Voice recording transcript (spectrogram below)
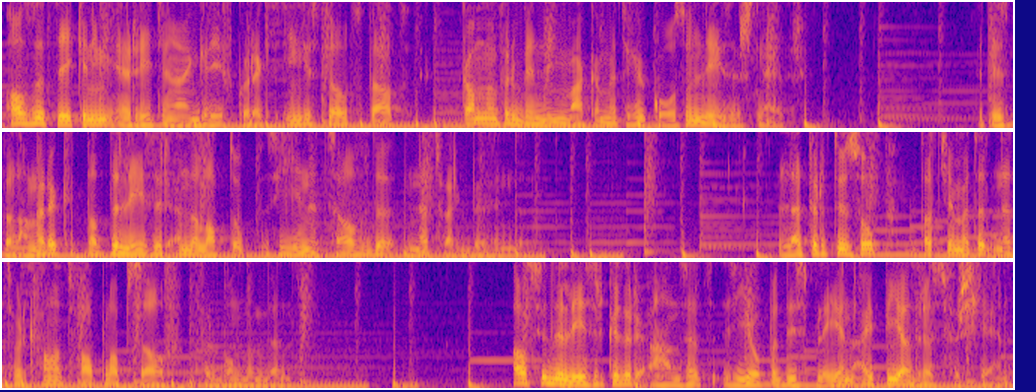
Als de tekening in Retina Engrave correct ingesteld staat, kan men verbinding maken met de gekozen lasersnijder. Het is belangrijk dat de laser en de laptop zich in hetzelfde netwerk bevinden. Let er dus op dat je met het netwerk van het FabLab zelf verbonden bent. Als je de lasercutter aanzet, zie je op het display een IP-adres verschijnen.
